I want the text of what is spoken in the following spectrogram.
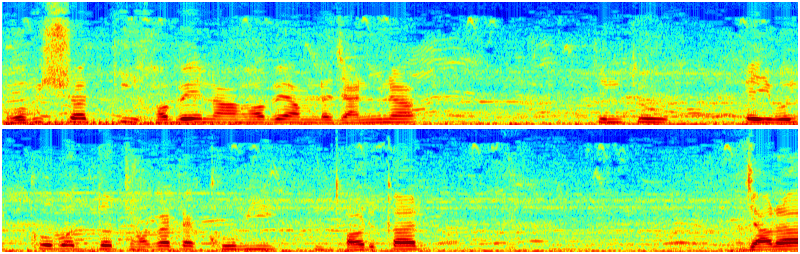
ভবিষ্যৎ কি হবে, না হবে আমরা জানি না। কিন্তু এই ঐক্যবদ্ধ থাকাটা খুবই দরকার। যারা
